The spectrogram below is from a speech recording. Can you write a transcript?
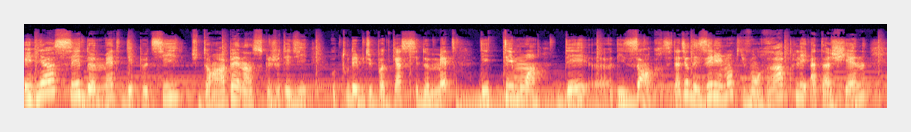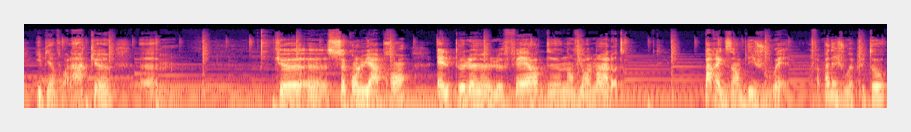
eh bien c'est de mettre des petits, tu te rappelles hein, ce que je t'ai dit au tout début du podcast, c'est de mettre des témoins, des, euh, des encres, c'est-à-dire des éléments qui vont rappeler à ta chienne, eh bien voilà que que euh, ce qu'on lui apprend, elle peut le, faire d'un environnement à l'autre. Par exemple, des jouets. Enfin, pas des jouets, plutôt,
